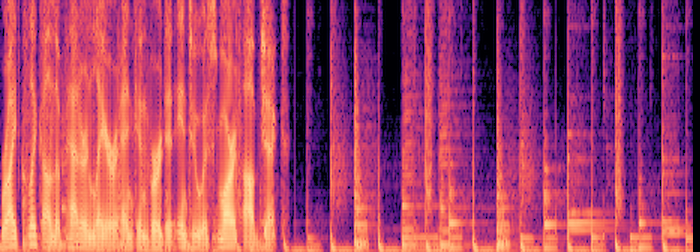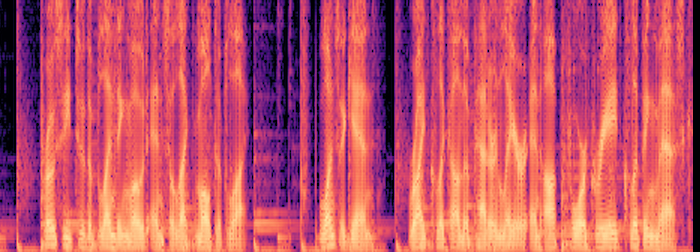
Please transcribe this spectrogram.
Right click on the pattern layer and convert it into a smart object. Proceed to the blending mode and select multiply. Once again, right click on the pattern layer and opt for create clipping mask.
